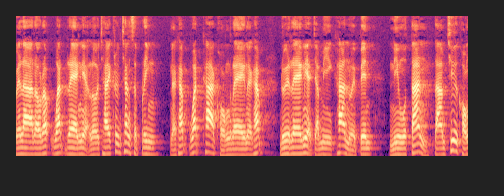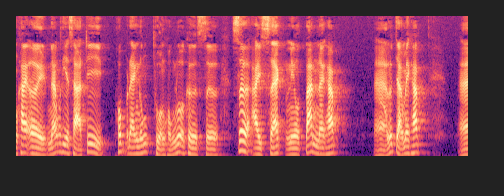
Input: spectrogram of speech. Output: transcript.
เวลาเรารับวัดแรงเนี่ยเราใช้เครื่องช่างสปริงนะครับวัดค่าของแรงนะครับ โดยแรงเนี่ยจะมีค่าหน่วยเป็นนิวตันตามชื่อของใครเอ่ยนักวิทยาศาสตร์ที่พบแรงโน้มถ่วงของโลกคือเซอร์เซอร์ไอแซคนิวตันนะครับอ่ารู้จักไหมครับอ่า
